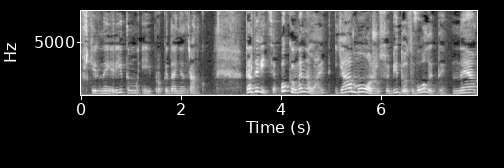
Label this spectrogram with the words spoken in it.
в шкільний ритм і прокидання зранку. Та дивіться, поки в мене лайт, я можу собі дозволити не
